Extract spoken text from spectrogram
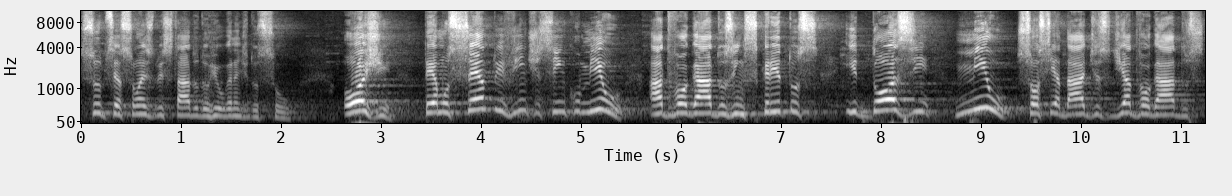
subseções do estado do Rio Grande do Sul. Hoje, temos 125 mil advogados inscritos e 12 mil sociedades de advogados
